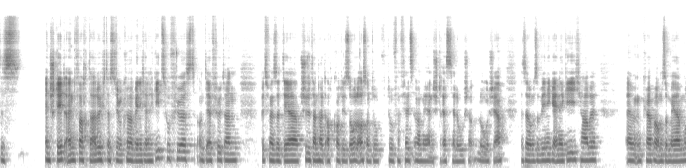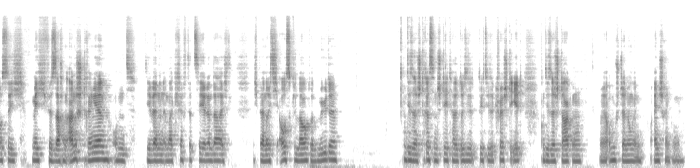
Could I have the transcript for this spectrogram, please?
das, entsteht einfach dadurch, dass du dem Körper wenig Energie zuführst und der führt dann, beziehungsweise der schüttet dann halt auch Cortisol aus und du, du verfällst immer mehr in Stress, ja logisch, logisch ja. Also umso weniger Energie ich habe ähm, im Körper, umso mehr muss ich mich für Sachen anstrengen und die werden dann immer kräftezehrender. Ich, ich bin dann richtig ausgelaugt und müde. Und dieser Stress entsteht halt durch, durch diese Crash-Diät und diese starken ja, Umstellungen, Einschränkungen.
